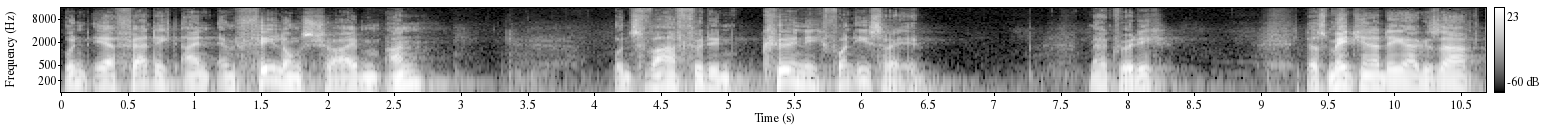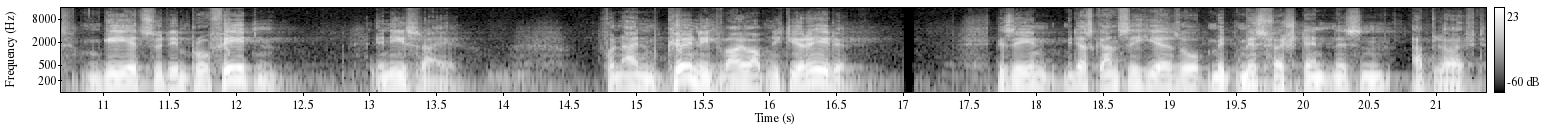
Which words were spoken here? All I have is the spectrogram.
Und er fertigt ein Empfehlungsschreiben an, und zwar für den König von Israel. Merkwürdig. Das Mädchen hatte ja gesagt, gehe zu den Propheten in Israel. Von einem König war überhaupt nicht die Rede. Wir sehen, wie das Ganze hier so mit Missverständnissen abläuft.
